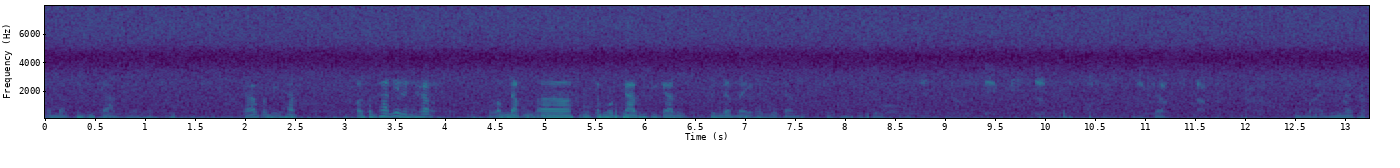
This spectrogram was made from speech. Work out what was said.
ลำดับพิธีการนะครับครับสวัสดีครับขอสัมภาษณ์นิดนึงครับลำดับกำหนดการพิธีการเป็นแบบไหนครับอาจารย์ธีพิเศษครับช่วงบ่ายนี้นะครับ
